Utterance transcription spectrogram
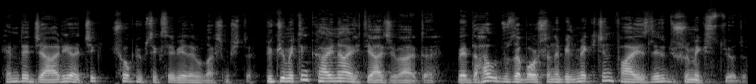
hem de cari açık çok yüksek seviyelere ulaşmıştı. Hükümetin kaynağa ihtiyacı vardı ve daha ucuza borçlanabilmek için faizleri düşürmek istiyordu.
